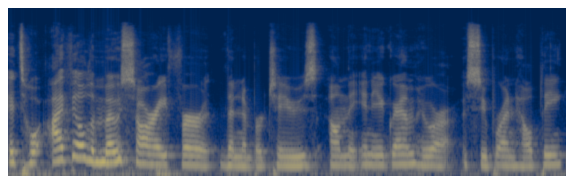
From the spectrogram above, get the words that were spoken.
It's hor- I feel the most sorry for the number twos on the Enneagram who are super unhealthy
